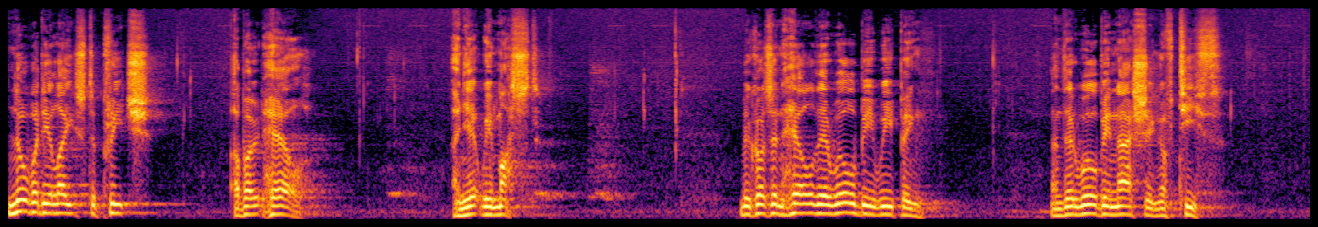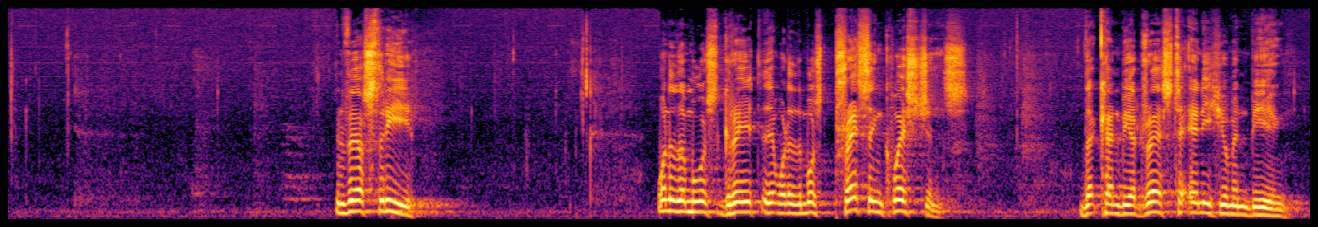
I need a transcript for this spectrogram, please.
Nobody likes to preach about hell, and yet we must. Because in hell there will be weeping and there will be gnashing of teeth. In verse 3, one of the most great, uh, one of the most pressing questions that can be addressed to any human being,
